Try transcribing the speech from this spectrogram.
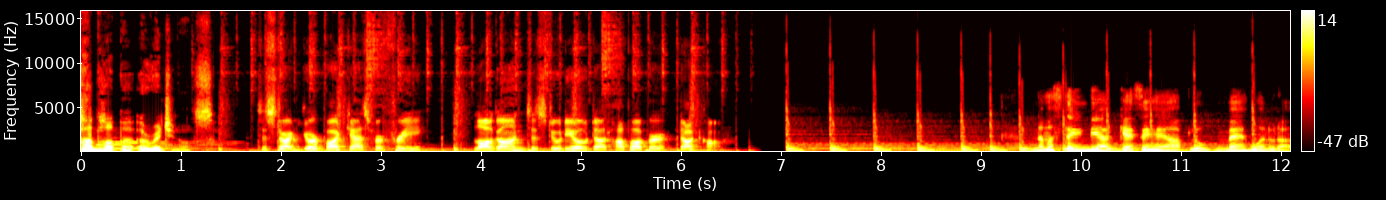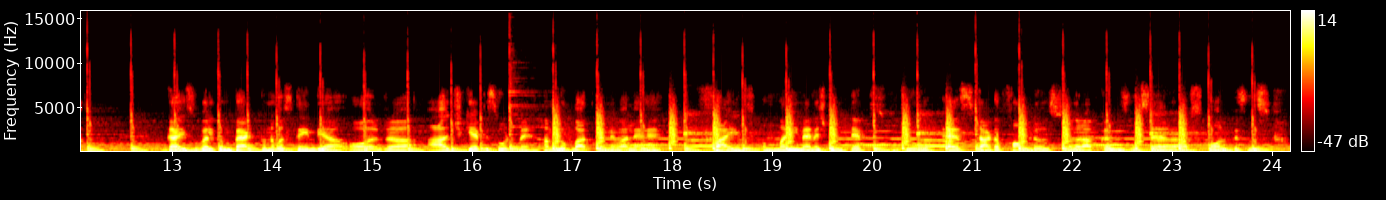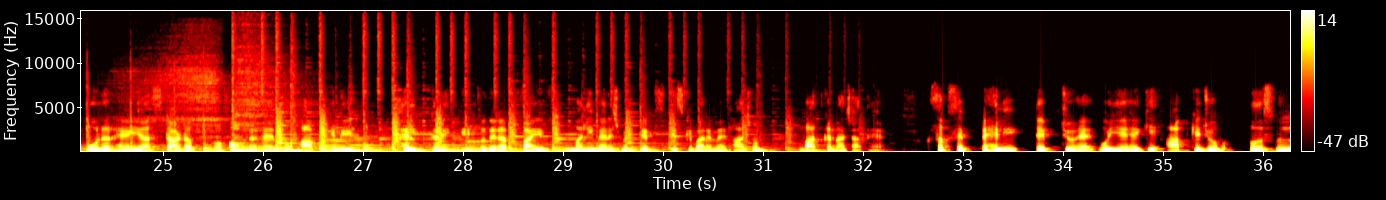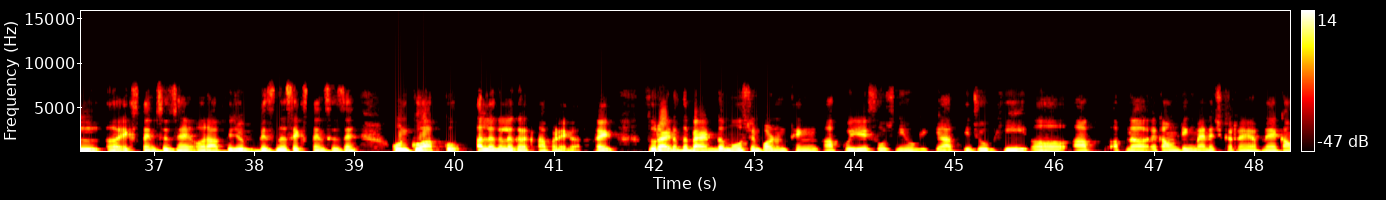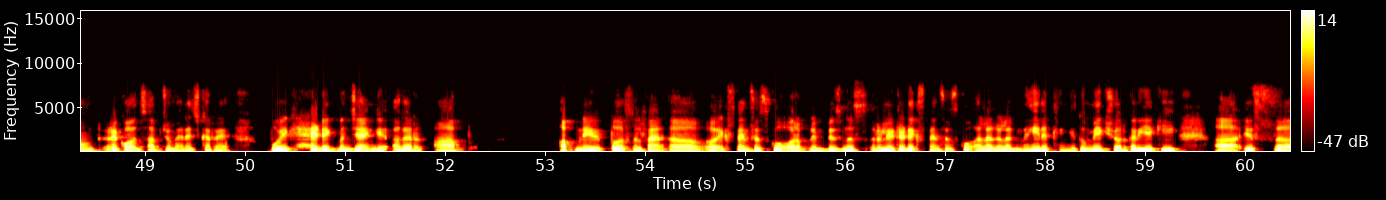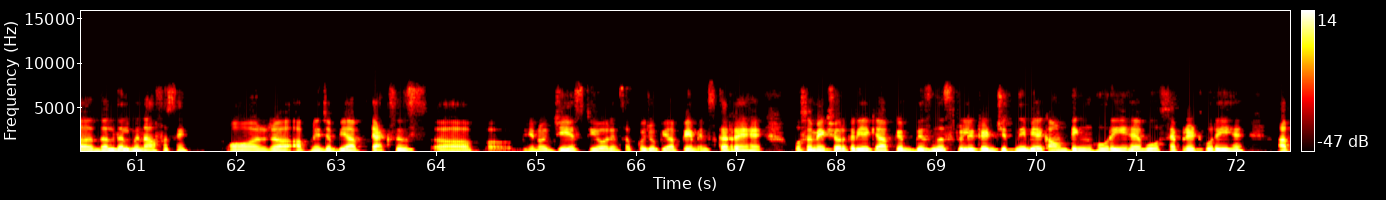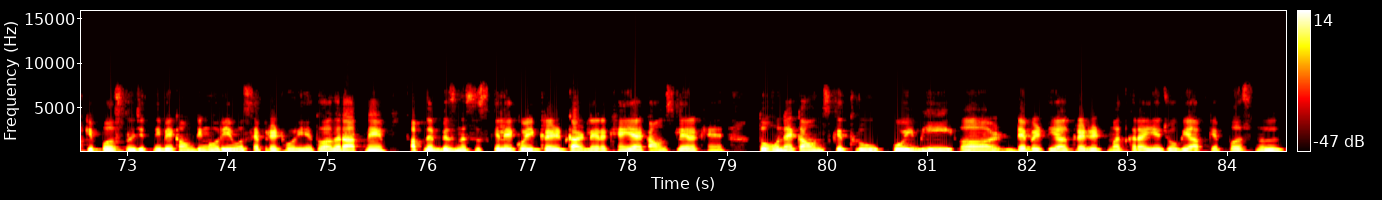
Hubhopper Originals. To start your podcast for free, log on to studio.hubhopper.com. नमस्ते India कैसे हैं आप लोग मैं हूँ Anurag guys welcome back to Namaste India और uh, आज के एपिसोड में हम लोग बात करने वाले हैं फाइव मनी मैनेजमेंट टिप्स जो एज स्टार्टअप फाउंडर्स अगर आपका बिज़नेस है अगर आप स्मॉल बिज़नेस ओनर हैं या स्टार्टअप फाउंडर हैं तो आपके लिए हेल्प करेंगे। तो there are five money management tips जिसके बारे में आज हम बात करना चाहते हैं। सबसे पहली टिप जो है वो ये है कि आपके जो पर्सनल एक्सपेंसेस हैं और आपके जो बिज़नेस एक्सपेंसेस हैं उनको आपको अलग अलग रखना पड़ेगा right so right off the bat the most important thing आपको ये सोचनी होगी कि आपकी जो भी uh, आप अपना अकाउंटिंग मैनेज कर रहे हैं अपने अकाउंट रिकॉर्ड्स आप जो मैनेज कर रहे हैं वो एक हेडेक बन जाएँगे अगर आप अपने पर्सनल एक्सपेंसेस को और अपने बिज़नेस रिलेटेड एक्सपेंसेस को अलग अलग नहीं रखेंगे। तो मेक श्योर करिए कि uh, इस uh, दलदल में ना फंसें। और अपने जब भी आप टैक्सेस यू नो जीएसटी और इन सबको जो भी आप पेमेंट्स कर रहे हैं उसमें मेक श्योर करिए कि आपके बिज़नेस रिलेटेड जितनी भी अकाउंटिंग हो रही है, वो सेपरेट हो रही है। आपकी पर्सनल जितनी भी अकाउंटिंग हो रही है, वो सेपरेट हो रही है। तो अगर आपने अपने बिजनेसेस के लिए कोई क्रेडिट कार्ड ले रखे हैं या अकाउंट्स ले रखे हैं तो उन अकाउंट्स के थ्रू कोई भी डेबिट या क्रेडिट मत कराइए, जो भी आपके पर्सनल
